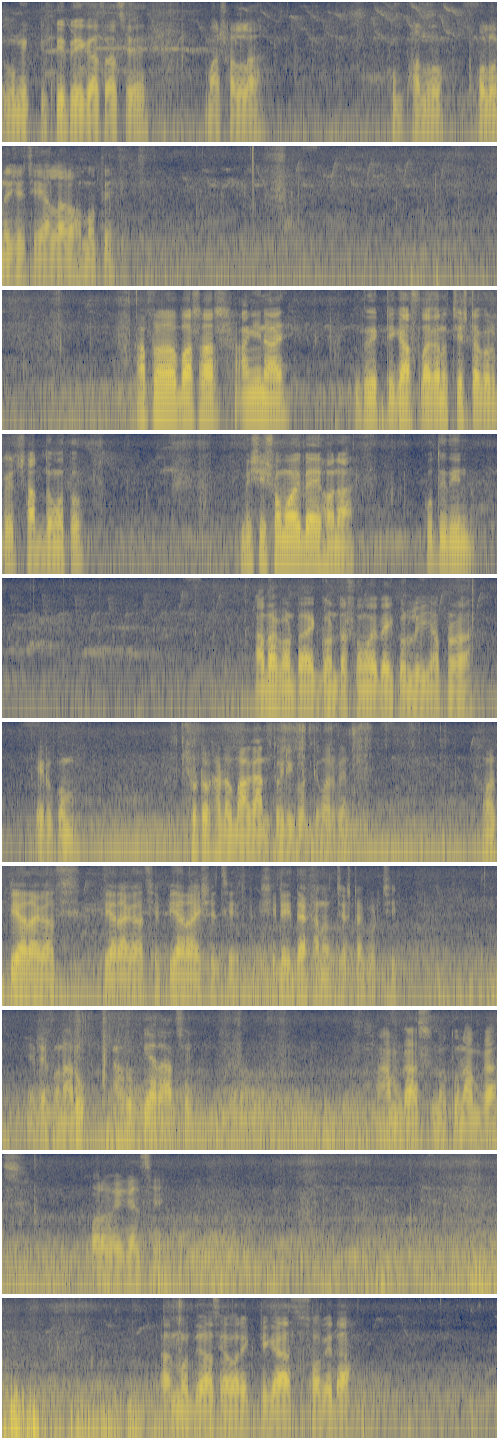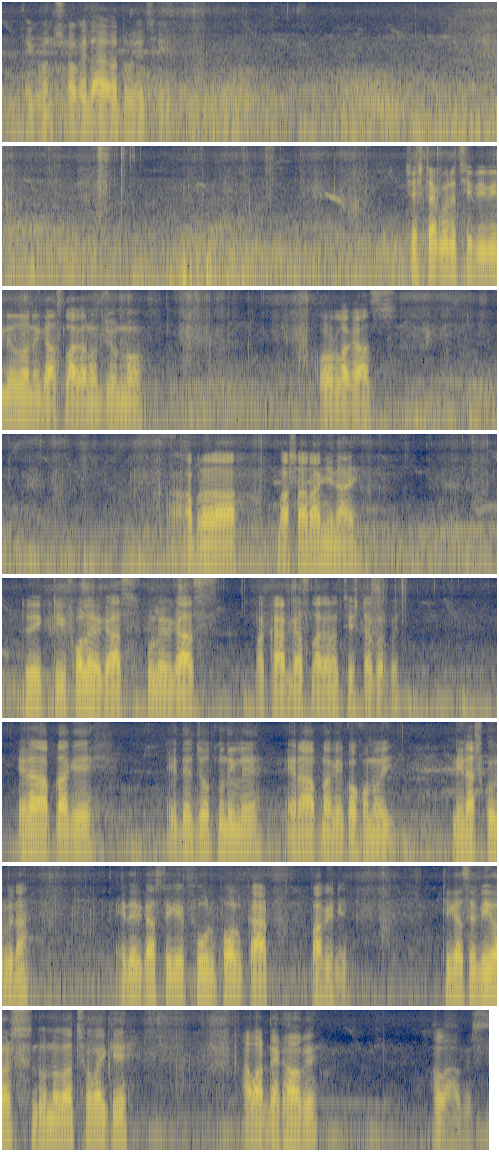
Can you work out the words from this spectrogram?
এবং একটি পেঁপে গাছ আছে। মাশাল্লাহ খুব ভালো ফলন এসেছে আল্লাহ রহমতে। আপনারা বাসার আঙিনায় দু একটি গাছ লাগানোর চেষ্টা করবেন সাধ্য মতো বেশি সময় ব্যয় হয় না। প্রতিদিন আধা ঘণ্টা, এক ঘণ্টা সময় ব্যয় করলেই আপনারা এরকম ছোটোখাটো বাগান তৈরি করতে পারবেন। আমার পেয়ারা গাছ, পেয়ারা গাছে পেয়ারা এসেছে, সেটাই দেখানোর চেষ্টা করছি। এ দেখুন আরও আরও পেয়ারা আছে। আম গাছ, নতুন আম গাছ, বড় হয়ে গেছে। তার মধ্যে আছে আবার একটি গাছ, সবেদা। দেখুন, সবেদাও ধরেছে। চেষ্টা করেছি বিভিন্ন ধরনের গাছ লাগানোর জন্য। করলা গাছ। আপনারা বাসার আঙিনায় দু একটি ফলের গাছ, ফুলের গাছ বা কাঠ গাছ লাগানোর চেষ্টা করবে। এরা আপনাকে এদের যত্ন দিলে এরা আপনাকে কখনোই নিরাশ করবে না। এদের কাছ থেকে ফুল, ফল, কাঠ পাবেনি ঠিক আছে ভিউয়ার্স ধন্যবাদ সবাইকে। আবার দেখা হবে। আল্লাহ হাফেজ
